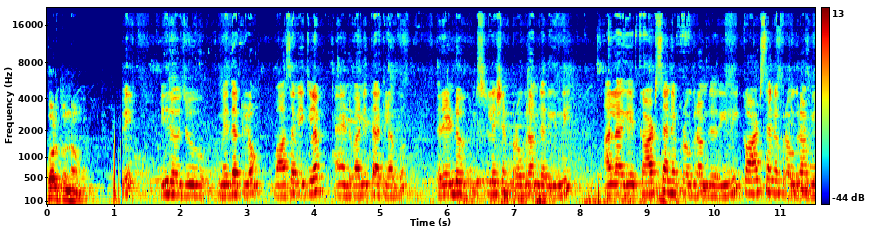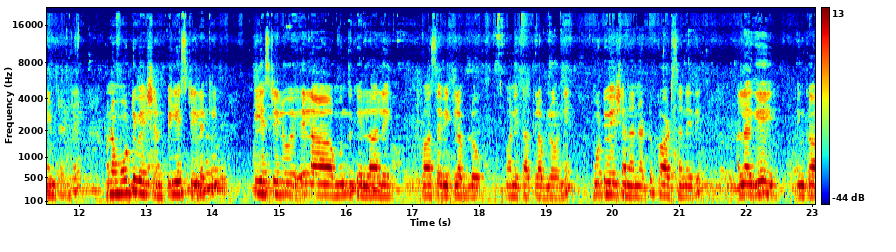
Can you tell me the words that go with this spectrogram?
కోరుతున్నాము. ఈరోజు మెదక్లో Vasavi club and Vanitha club రెండు ఇన్స్టలేషన్ ప్రోగ్రాం జరిగింది. అలాగే కార్డ్స్ అనే ప్రోగ్రాం జరిగింది. కార్డ్స్ అనే ప్రోగ్రామ్ ఏంటంటే మన మోటివేషన్ పిఎస్టీలకి. పిఎస్టీలు ఎలా ముందుకు వెళ్ళాలి వాసవి క్లబ్లో వనితా క్లబ్లో అని మోటివేషన్ అన్నట్టు కార్డ్స్ అనేది. అలాగే ఇంకా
